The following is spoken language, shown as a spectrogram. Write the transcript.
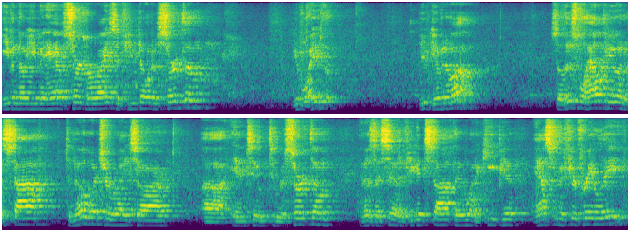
Even though you may have certain rights, if you don't assert them, you've waived them. You've given them up. So this will help you in a stop to know what your rights are uh, and to, to assert them. And as I said, if you get stopped, they want to keep you, ask them if you're free to leave.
